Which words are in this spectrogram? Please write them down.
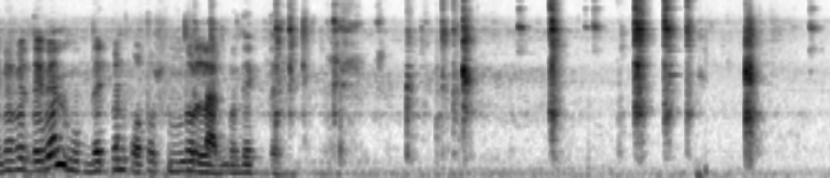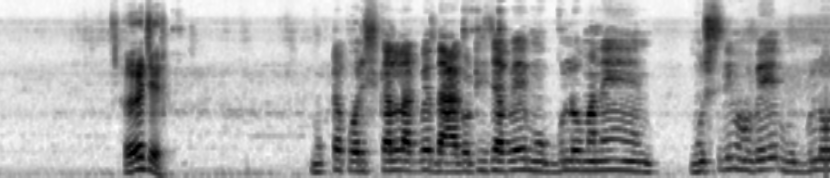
এইভাবে দেবেন মুখ দেখবেন কত সুন্দর লাগবে দেখতে। হয়ে গেছে মুখটা পরিষ্কার লাগবে দাগ উঠে যাবে মুখগুলো মানে মসৃণ হবে মুখগুলো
